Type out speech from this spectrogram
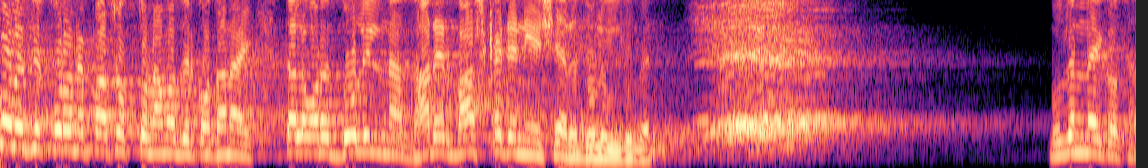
বলে যে কোরআনে পাঁচ অক্ত নামাজের কথা নাই, তাহলে ওরা দলিল না, ঝাড়ের বাঁশ কেটে নিয়ে এসে আর দলিল দিবেন। বুঝেন নাই কথা?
